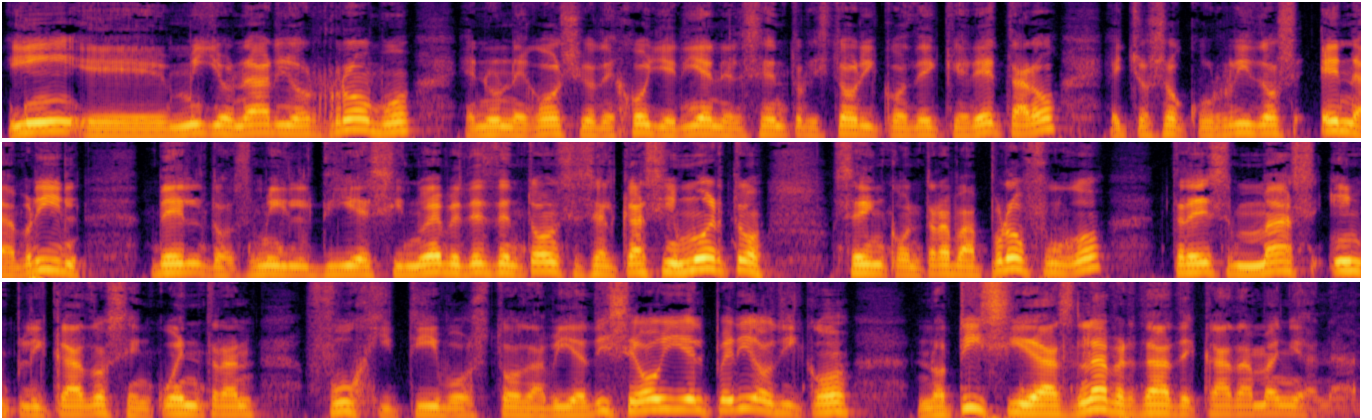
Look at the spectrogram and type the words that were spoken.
y eh, millonario robo en un negocio de joyería en el centro histórico de Querétaro, hechos ocurridos en abril del 2019. Desde entonces, el casi muerto se encontraba prófugo, tres más implicados se encuentran fugitivos todavía. Dice hoy el periódico Noticias, la verdad de cada mañana.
